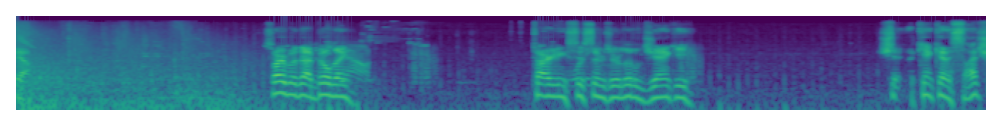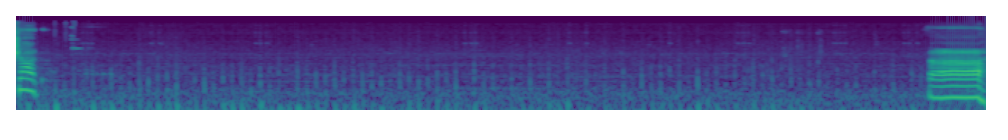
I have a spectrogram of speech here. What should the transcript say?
Yeah. Sorry about that building. Targeting systems are a little janky. Shit, I can't get a side shot? Uh...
